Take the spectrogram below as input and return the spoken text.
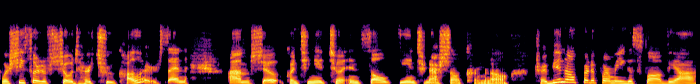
where she sort of showed her true colors and um, show, continued to insult the International Criminal Tribunal for the former Yugoslavia.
